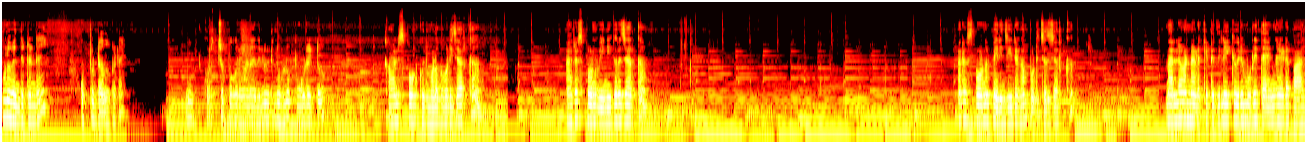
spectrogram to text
കൂണ് വെന്തിട്ടുണ്ട്. ഉപ്പുണ്ടോ നോക്കട്ടെ. കുറച്ച് ഉപ്പ് കുറവാണ്. അതിൽ ഒരു നുള്ളു ഉപ്പ് കൂടെ ഇട്ടു. കാൽ സ്പൂൺ കുരുമുളക് പൊടി ചേർക്കാം. അര സ്പൂൺ വിനീഗർ ചേർക്കാം. അര സ്പൂണ് പെരിഞ്ജീരകം പൊടിച്ചത് ചേർക്കുക നല്ലവണ്ണം ഇളക്കിയിട്ട് ഇതിലേക്ക് ഒരു മുറി തേങ്ങയുടെ പാൽ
